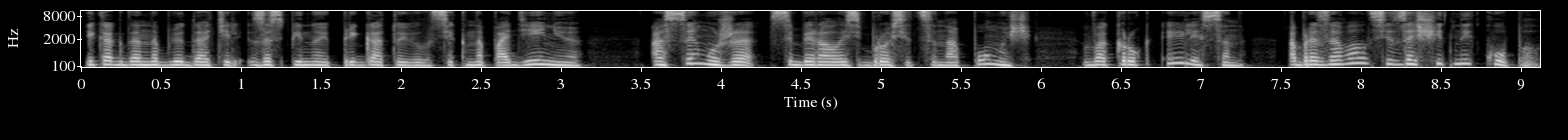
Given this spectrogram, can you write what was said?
и когда наблюдатель за спиной приготовился к нападению, а Сэм уже собиралась броситься на помощь, вокруг Эллисон образовался защитный купол.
